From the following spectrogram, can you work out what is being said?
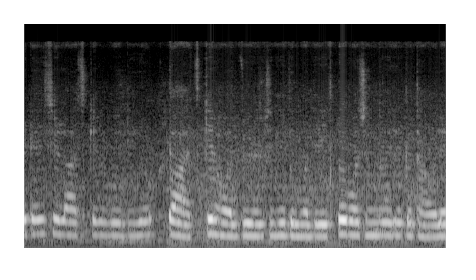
এটাই ছিল আজকের ভিডিও তো আজকের হল ভিডিও যদি তোমাদের একটু পছন্দ হয়ে থাকে, তাহলে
